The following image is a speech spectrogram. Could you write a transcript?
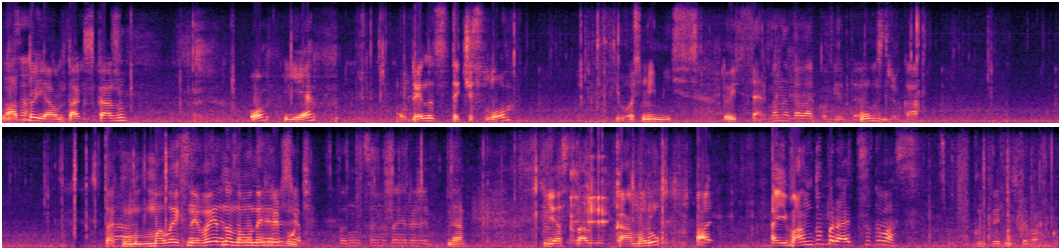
Ладно, я вам так скажу. О, є. 11 число. І 8 місяць. Тобто У мене далеко від е, острівка. Так, Та, м- малих Це- не видно, але вони грибуть. не- це не той режим. Да. Я ставлю камеру. Ай. А Іван добереться до вас. Конкретніше Ванько.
